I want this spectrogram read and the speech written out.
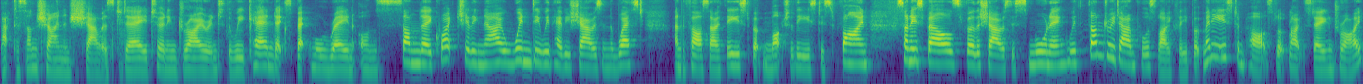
Back to sunshine and showers today, turning drier into the weekend. Expect more rain on Sunday. Quite chilly now, windy with heavy showers in the west and far southeast, but much of the east is fine. Sunny spells, further showers this morning with thundery downpours likely, but many eastern parts look like staying dry.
